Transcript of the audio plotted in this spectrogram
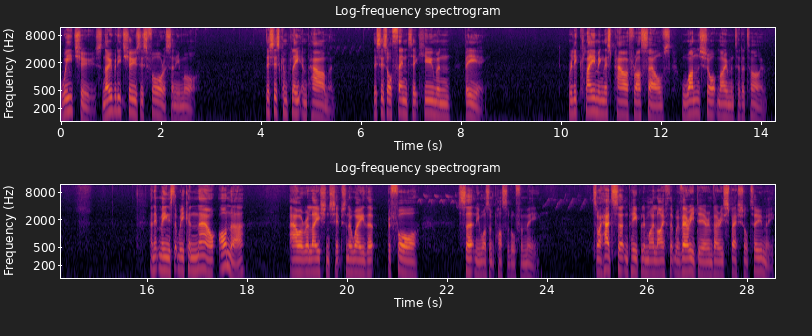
We choose. Nobody chooses for us anymore. This is complete empowerment. This is authentic human being. Really claiming this power for ourselves one short moment at a time. And it means that we can now honour our relationships in a way that before certainly wasn't possible for me. So I had certain people in my life that were very dear and very special to me.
